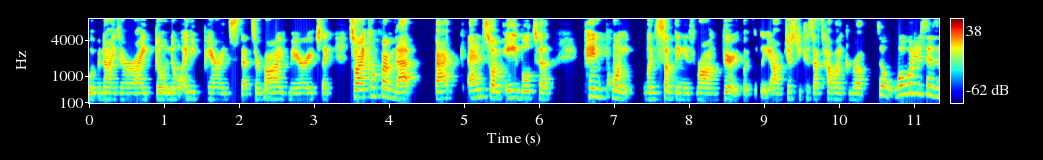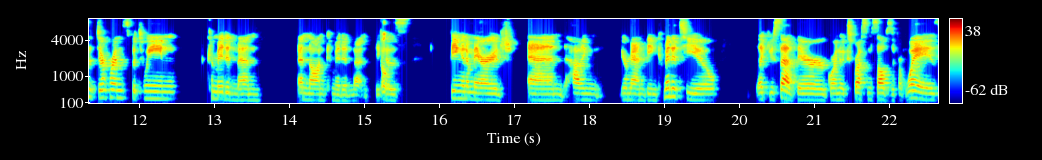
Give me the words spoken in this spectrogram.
womanizer. I don't know any parents that survived marriage, like so. I come from that back end, so I'm able to pinpoint when something is wrong very quickly. Um, just because that's how I grew up. So, what would you say is the difference between committed men and non-committed men? Because being in a marriage and having your man being committed to you, like you said, they're going to express themselves different ways.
